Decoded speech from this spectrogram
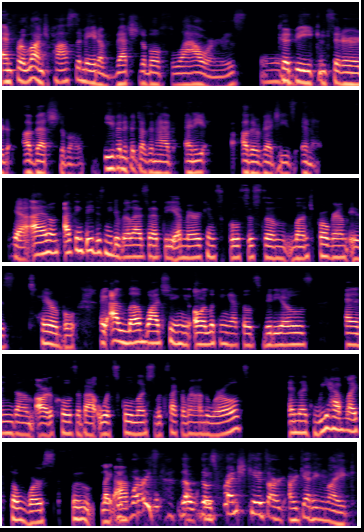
and for lunch pasta made of vegetable flours Mm. could be considered a vegetable, even if it doesn't have any other veggies in it. Yeah, I don't. I think they just need to realize that the American school system lunch program is terrible. Like I love watching or looking at those videos and um, articles about what school lunch looks like around the world, and like we have like the worst food. Like The our worst, the, those French kids are are getting like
